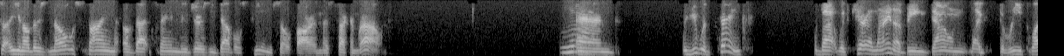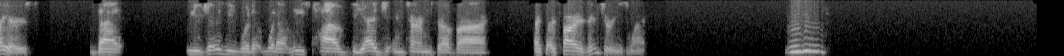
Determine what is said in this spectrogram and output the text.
so, you know there's no sign of that same New Jersey Devils team so far in this second round. Yeah. And you would think that with Carolina being down like three players, that New Jersey would would at least have the edge in terms of uh, as as far as injuries went. Mhm.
